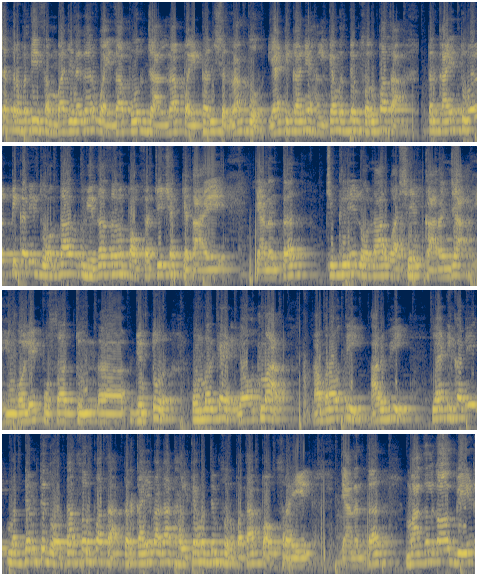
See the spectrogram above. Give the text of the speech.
छत्रपती संभाजीनगर वैजापूर जालना पैठण श्रीरामपूर या ठिकाणी हलक्या मध्यम स्वरूपाचा तर काही तुरळक ठिकाणी जोरदार विजासह पावसाची शक्यता आहे. त्यानंतर चिखले लोणार वाशिम कारंजा हिंगोली पुसद जुन जिंतूर उमरखेड यवतमाळ अमरावती आर्वी या ठिकाणी मध्यम ते जोरदार स्वरूपाचा तर काही भागात हलक्या मध्यम स्वरूपाचा पाऊस राहील. त्यानंतर माजलगाव बीड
